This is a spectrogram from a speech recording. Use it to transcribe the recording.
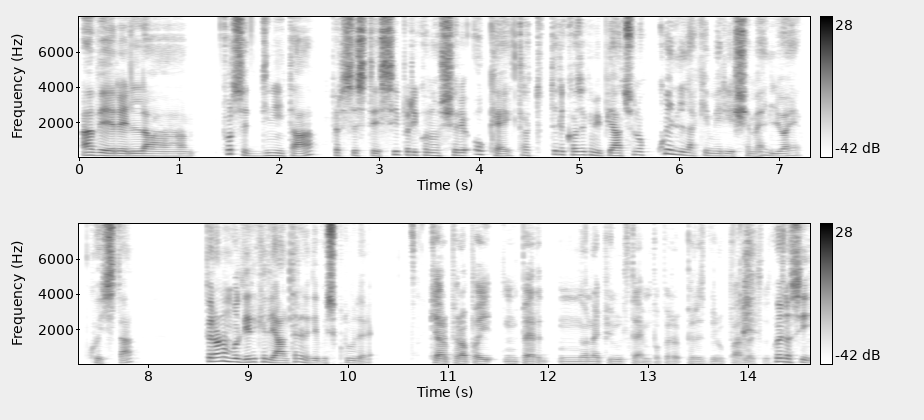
avere la forse dignità per se stessi per riconoscere, ok, tra tutte le cose che mi piacciono, quella che mi riesce meglio è questa, però non vuol dire che le altre le devo escludere. Chiaro, però poi mm, per- non hai più il tempo per, per svilupparle tutte. Quello sì.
